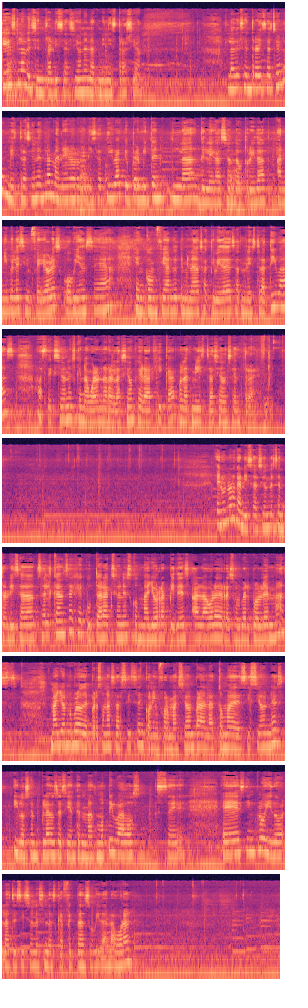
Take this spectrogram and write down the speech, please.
¿Qué es la descentralización en la administración? La descentralización en la administración es la manera organizativa que permite la delegación de autoridad a niveles inferiores o bien sea en confiar determinadas actividades administrativas a secciones que guardan una relación jerárquica con la administración central. En una organización descentralizada se alcanza a ejecutar acciones con mayor rapidez a la hora de resolver problemas, mayor número de personas asisten con información para la toma de decisiones y los empleados se sienten más motivados, se, es incluido las decisiones en las que afectan su vida laboral.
